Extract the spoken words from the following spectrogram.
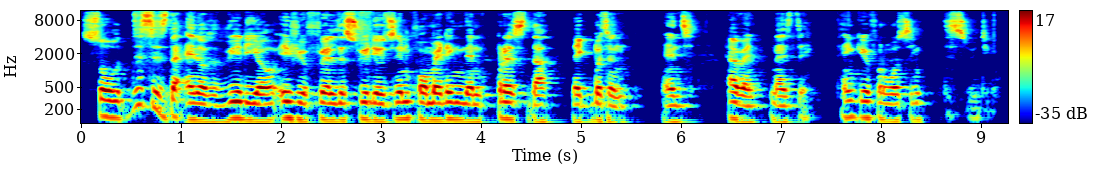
So this is the end of the video. If you feel this video is informative then press the like button and have a nice day. Thank you for watching this video.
